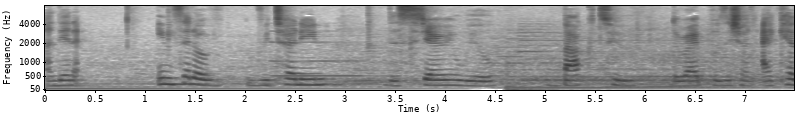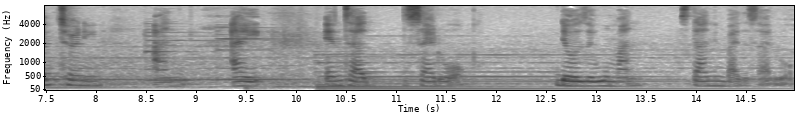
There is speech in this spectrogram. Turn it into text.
and then instead of returning the steering wheel back to the right position, I kept turning and I entered the sidewalk. There was a woman standing by the sidewalk.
